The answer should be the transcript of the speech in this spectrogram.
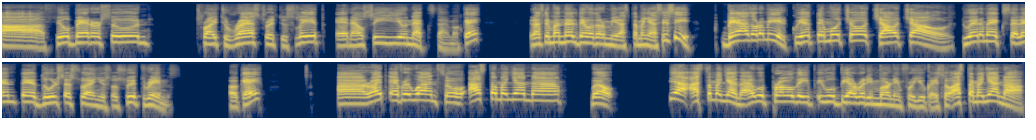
Uh, feel better soon. Try to rest, try to sleep, and I'll see you next time, okay? Gracias, Manuel. Debo dormir. Hasta mañana. Sí, sí. Ve a dormir. Cuídate mucho. Chao, chao. Duerme excelente, dulces sueños o sweet dreams. Okay? All right, everyone. So, hasta mañana. Well, yeah, hasta mañana. I will probably, it will be already morning for you guys. So, hasta mañana.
